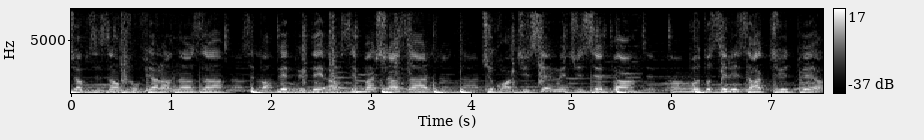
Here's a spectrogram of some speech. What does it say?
chope ces infos via la NASA. C'est pas PPDA, c'est pas Chazal. Tu crois que tu sais, mais tu sais pas. Poto, c'est les actes, tu te PA.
